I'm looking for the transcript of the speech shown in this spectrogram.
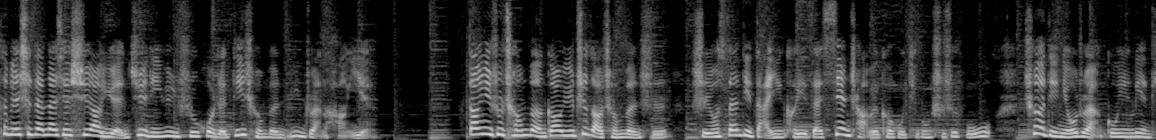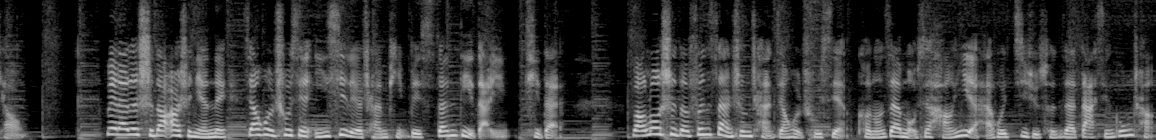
特别是在那些需要远距离运输或者低成本运转的行业。当运输成本高于制造成本时，使用 3D 打印可以在现场为客户提供实时服务，彻底扭转供应链条。未来的十到二十年内，将会出现一系列产品被 3D 打印替代，网络式的分散生产将会出现，可能在某些行业还会继续存在大型工厂。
